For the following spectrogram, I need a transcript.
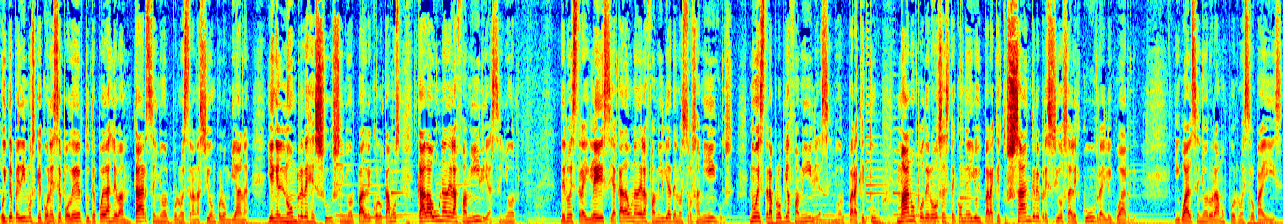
Hoy te pedimos que con ese poder tú te puedas levantar, Señor, por nuestra nación colombiana. Y en el nombre de Jesús, Señor Padre, colocamos cada una de las familias, Señor, de nuestra iglesia, cada una de las familias de nuestros amigos, nuestra propia familia, Señor, para que tu mano poderosa esté con ellos y para que tu sangre preciosa les cubra y les guarde. Igual, Señor, oramos por nuestro país,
